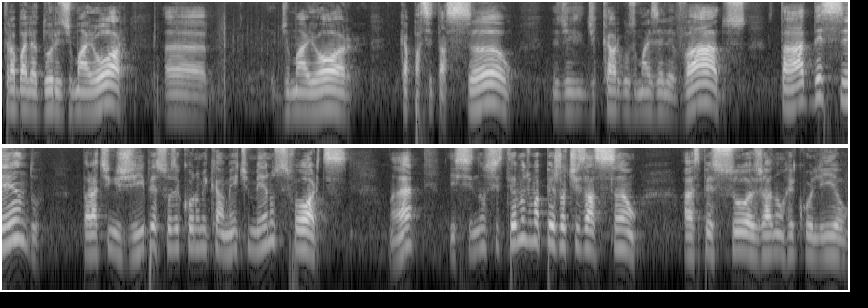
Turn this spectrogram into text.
trabalhadores de maior, uh, de maior capacitação, de, de cargos mais elevados, está descendo para atingir pessoas economicamente menos fortes. Né? E se no sistema de uma pejotização as pessoas já não recolhiam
